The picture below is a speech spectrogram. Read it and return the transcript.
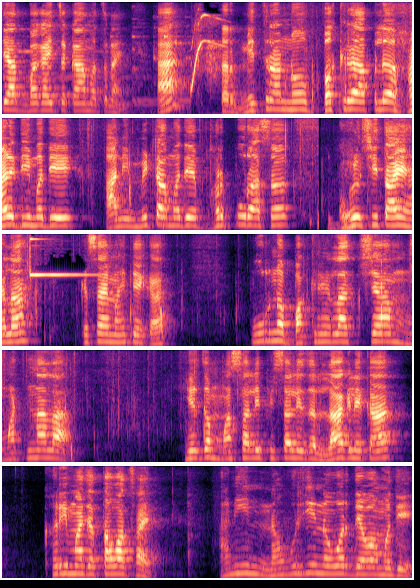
त्यात बघायचं कामच नाही. हा? तर मित्रांनो बकरं आपलं हळदीमध्ये आणि मिठामध्ये भरपूर असं घोळशीत आहे ह्याला. कसं आहे माहिती आहे का? पूर्ण बकऱ्यालाच्या मटणाला हे जर मसाले फिसाले जर लागले का खरी माझ्या तवाच आहे. आणि नवरी नवर देवामध्ये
